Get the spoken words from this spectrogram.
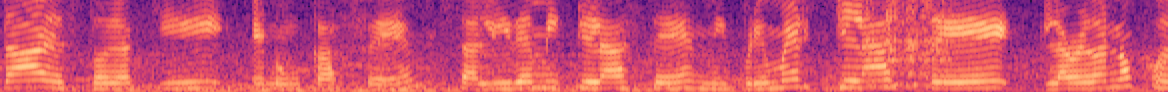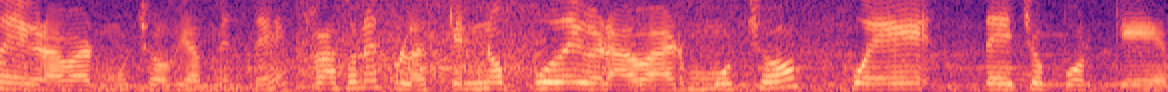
Estoy aquí en un café. Salí de mi clase, mi primer clase. La verdad no pude grabar mucho, obviamente. Razones por las que no pude grabar mucho fue de hecho porque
